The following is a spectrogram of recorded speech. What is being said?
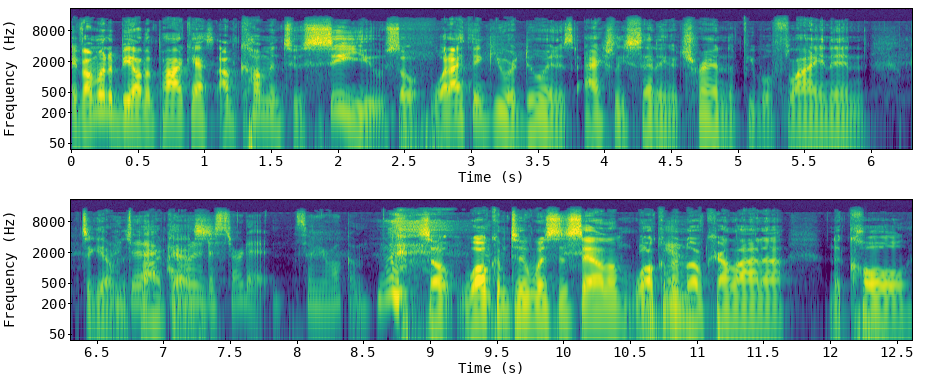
if I'm going to be on the podcast, I'm coming to see you. So what I think you are doing is actually setting a trend of people flying in to get on I this it. podcast. I wanted to start it, so you're welcome. So welcome to Winston Salem. Welcome to. North Carolina, Nicole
